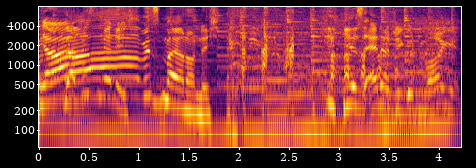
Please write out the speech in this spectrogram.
Ja, wissen wir nicht. Wissen wir ja noch nicht. Hier ist Energy, guten Morgen.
